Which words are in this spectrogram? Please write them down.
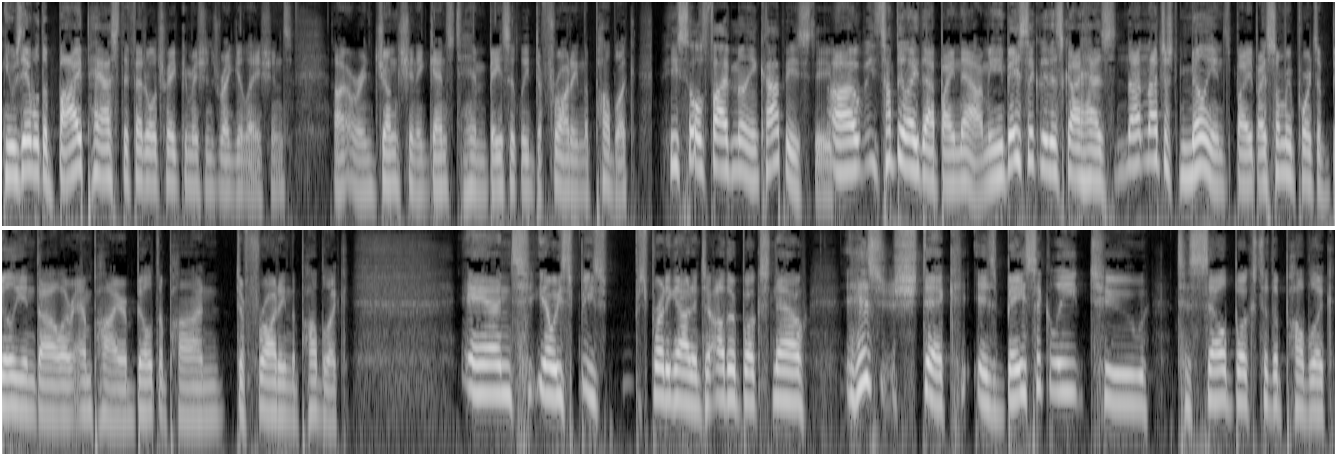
He was able to bypass the Federal Trade Commission's regulations uh, or injunction against him basically defrauding the public. He sold five million copies, Steve. Uh, something like that by now. I mean, basically, this guy has not not just millions, by by some reports, a billion dollar empire built upon defrauding the public and you know he's he's spreading out into other books now. His shtick is basically to to sell books to the public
